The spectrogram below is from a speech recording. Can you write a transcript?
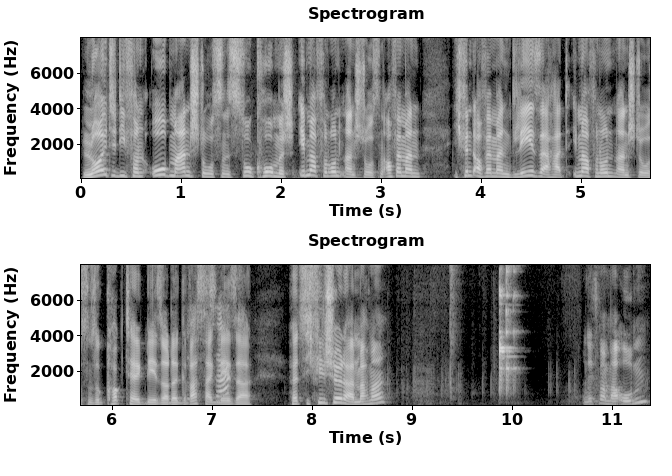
Leute, die von oben anstoßen, ist so komisch. Immer von unten anstoßen. Auch wenn man, ich finde auch, wenn man Gläser hat, immer von unten anstoßen. So Cocktailgläser oder Wassergläser. Hört sich viel schöner an. Mach mal. Und jetzt mach mal oben.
